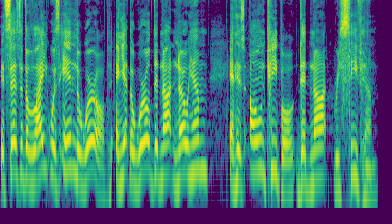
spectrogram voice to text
it says that the light was in the world, and yet the world did not know him, and his own people did not receive him.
